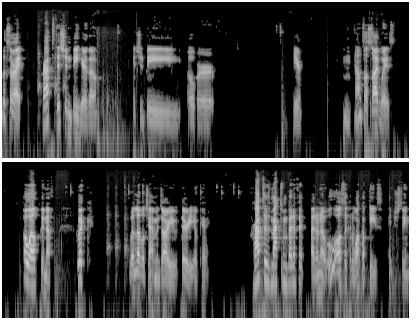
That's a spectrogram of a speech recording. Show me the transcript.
Looks alright. Perhaps this shouldn't be here, though. It should be over here. Hmm, now it's all sideways. Oh well, good enough. Click. What level enchantments are you? 30, okay. Perhaps there's maximum benefit? I don't know. Ooh, also I could walk up these. Interesting.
